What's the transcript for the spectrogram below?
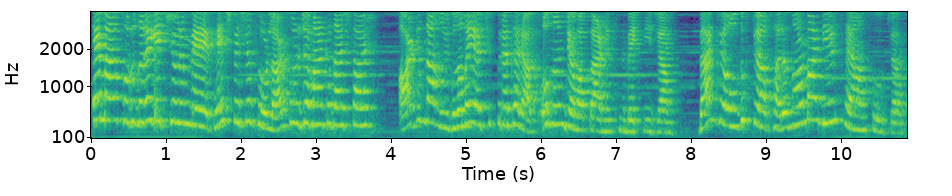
Hemen sorulara geçiyorum ve peş peşe sorular soracağım arkadaşlar. Ardından uygulamayı açık bırakarak onun cevap vermesini bekleyeceğim. Bence oldukça paranormal bir seans olacak.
